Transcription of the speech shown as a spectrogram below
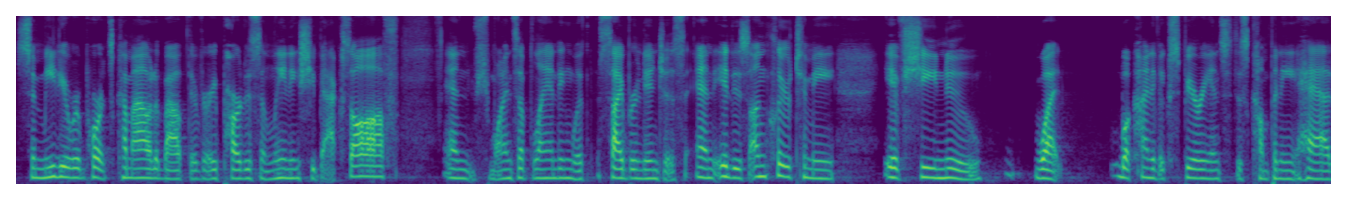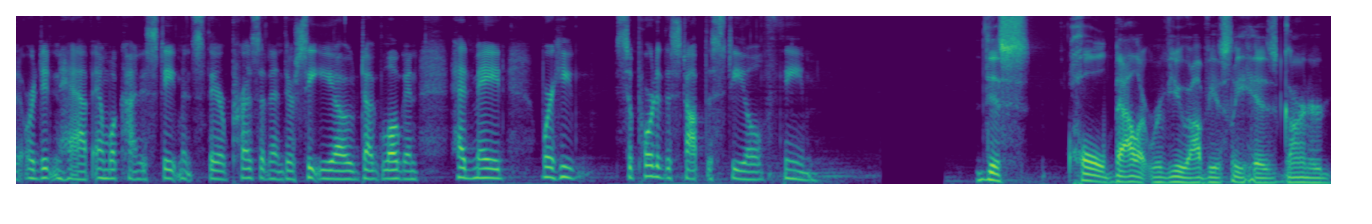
Some media reports come out about their very partisan leaning. She backs off and she winds up landing with cyber ninjas. And it is unclear to me if she knew what what kind of experience this company had or didn't have and what kind of statements their president, their CEO, Doug Logan, had made where he supported the Stop the Steal theme this whole ballot review obviously has garnered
